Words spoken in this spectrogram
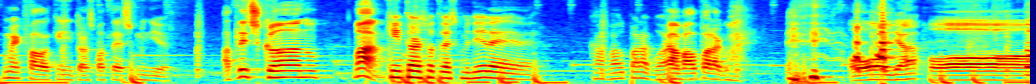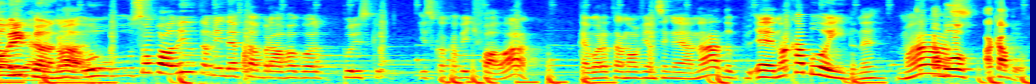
como é que fala quem torce pro Atlético Mineiro? Atleticano, mano, Quem torce pro Atlético Mineiro é Cavalo Paraguai. Cavalo Paraguai. olha, olha. Tô brincando, ó. O, o São Paulino também deve estar bravo agora, por isso que, isso que eu acabei de falar. Que agora tá 9 anos sem ganhar nada. É, não acabou ainda, né? Mas. Acabou, acabou.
